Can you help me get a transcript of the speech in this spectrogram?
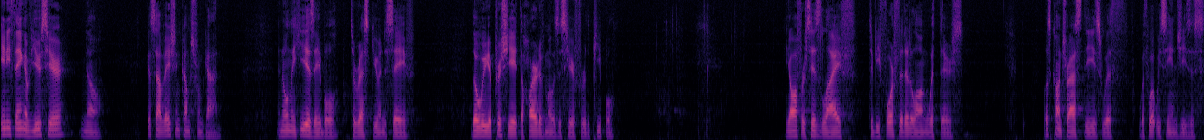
anything of use here? No. Because salvation comes from God. And only He is able to rescue and to save. Though we appreciate the heart of Moses here for the people, he offers his life to be forfeited along with theirs. Let's contrast these with, with what we see in Jesus.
